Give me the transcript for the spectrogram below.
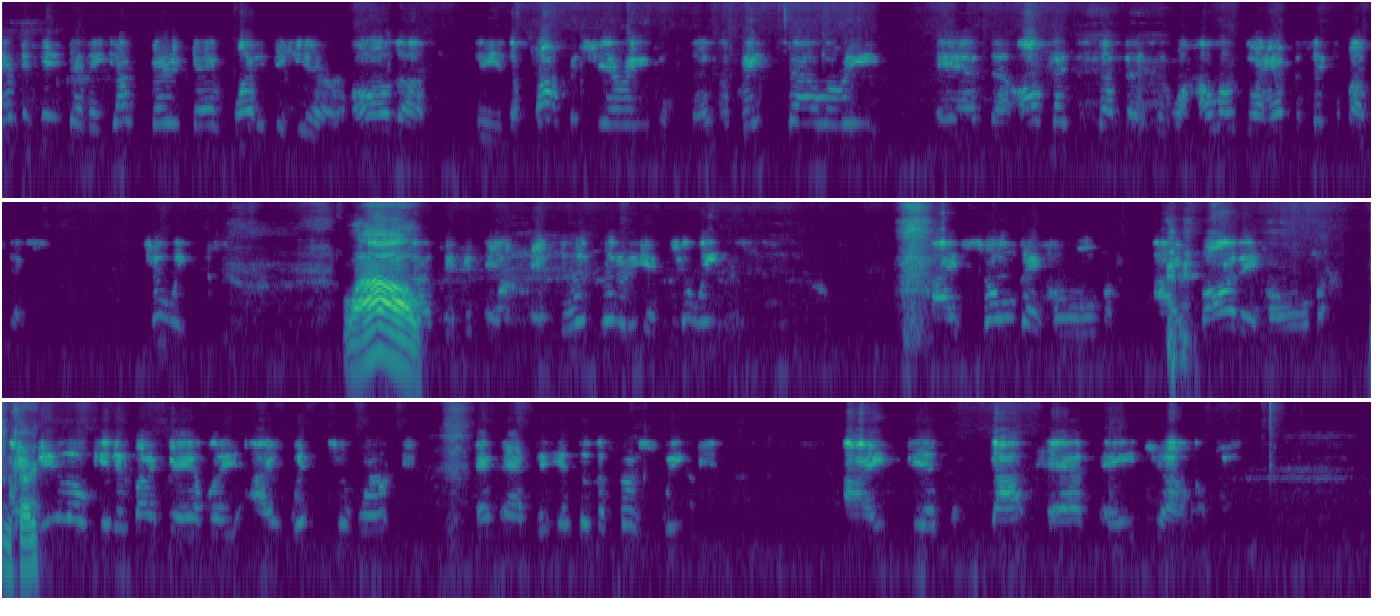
everything that a young married man wanted to hear: all the the, the profit sharing, a, a great salary, and uh, all kinds of stuff. And I said, "Well, how long do I have to think about this?" Two weeks. wow. Uh, and, and literally in two weeks, I sold a home. I bought a home. I relocated my family. I went to work, and at the end of the first week, I did not have a job.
